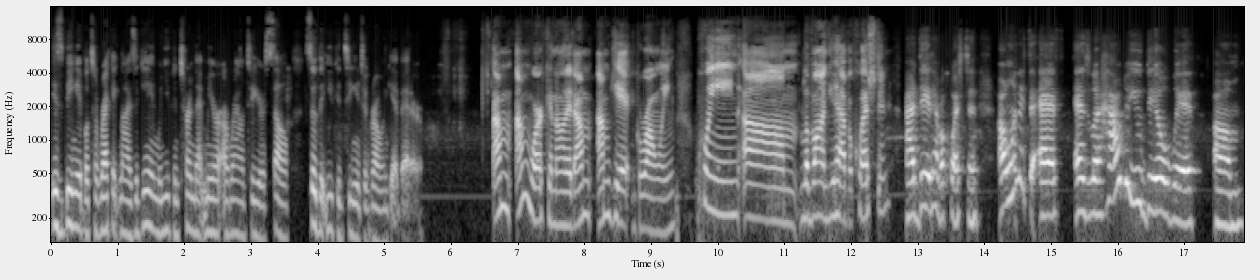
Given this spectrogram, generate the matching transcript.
is being able to recognize again when you can turn that mirror around to yourself so that you continue to grow and get better I'm I'm working on it. I'm I'm yet growing. Queen um Levon, you have a question? I did have a question. I wanted to ask Angela, how do you deal with um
